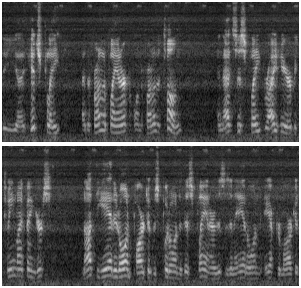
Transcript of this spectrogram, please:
the uh, hitch plate at the front of the planter on the front of the tongue. And that's this plate right here between my fingers not the added on part that was put onto this planter. This is an add-on aftermarket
